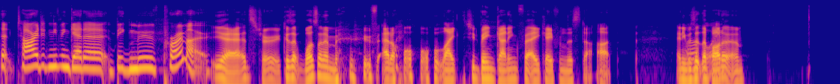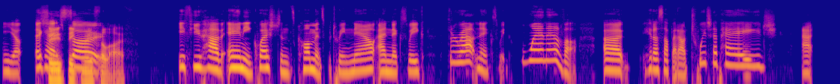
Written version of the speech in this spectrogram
that Tara didn't even get a big move promo. Yeah, it's true because it wasn't a move at all. like she'd been gunning for AK from the start, and he was Oh, at the boy. bottom. Yep. Okay. Sue's big so move for life. if you have any questions, comments between now and next week, throughout next week, whenever, uh, hit us up at our Twitter page at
